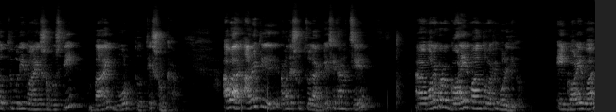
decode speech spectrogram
তথ্যগুলি মানের সমষ্টি বাই মোট তথ্যের সংখ্যা। আবার আরও একটি আমাদের সূত্র লাগবে সেটা হচ্ছে মনে করো গড়ের মান তোমাকে বলে দিল। এই গড়ের মান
